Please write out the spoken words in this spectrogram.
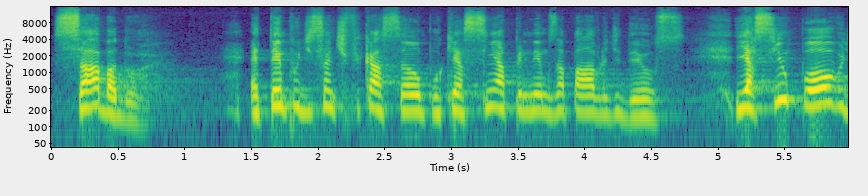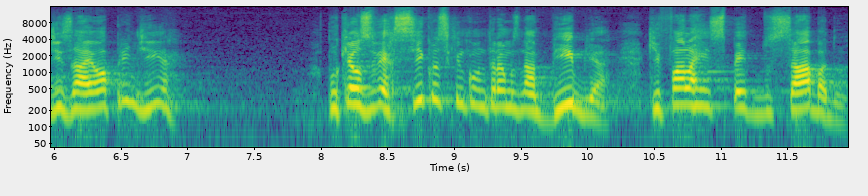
Sábado é tempo de santificação, porque assim aprendemos a palavra de Deus. E assim o povo de Israel aprendia. Porque os versículos que encontramos na Bíblia, que fala a respeito do sábado,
